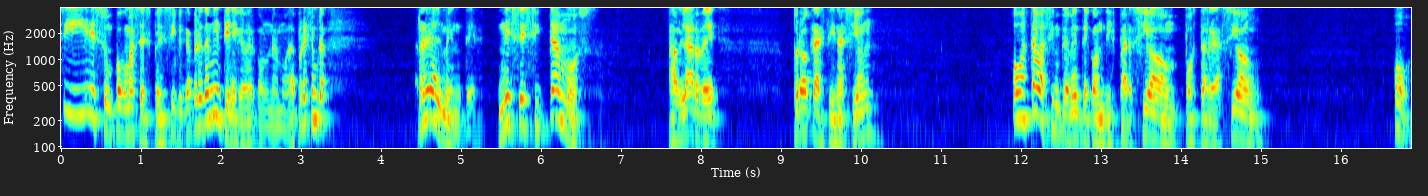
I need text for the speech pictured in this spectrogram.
sí es un poco más específica, pero también tiene que ver con una moda. Por ejemplo, realmente necesitamos hablar de procrastinación o bastaba simplemente con dispersión, postergación o,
